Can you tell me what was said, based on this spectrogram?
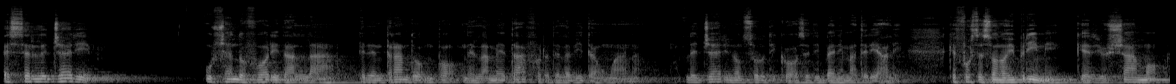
Essere leggeri uscendo fuori dalla ed entrando un po' nella metafora della vita umana, leggeri non solo di cose, di beni materiali, che forse sono i primi che riusciamo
